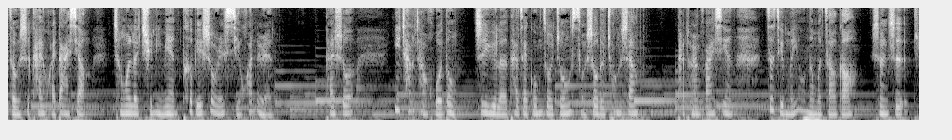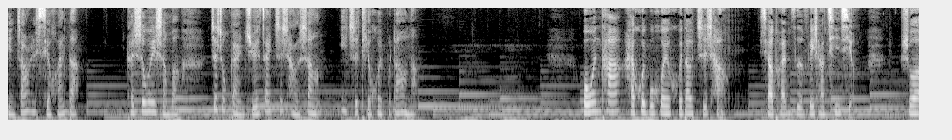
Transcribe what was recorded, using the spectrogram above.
总是开怀大笑，成为了群里面特别受人喜欢的人。他说。一场场活动治愈了他在工作中所受的创伤，他突然发现自己没有那么糟糕，甚至挺招人喜欢的。可是为什么这种感觉在职场上一直体会不到呢？我问他还会不会回到职场，小团子非常清醒，说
